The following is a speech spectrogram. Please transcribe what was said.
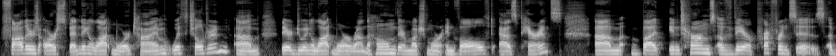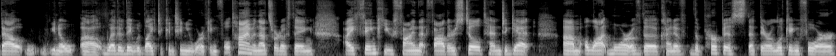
fathers are spending a lot more time with children. Um, they're doing a lot more around the home. They're much more involved as parents. Um, but in terms of their preferences about, you know, uh, whether they would like to continue working full time and that sort of thing, I think you find that fathers still tend to get um, a lot more of the kind of the purpose that they're looking for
